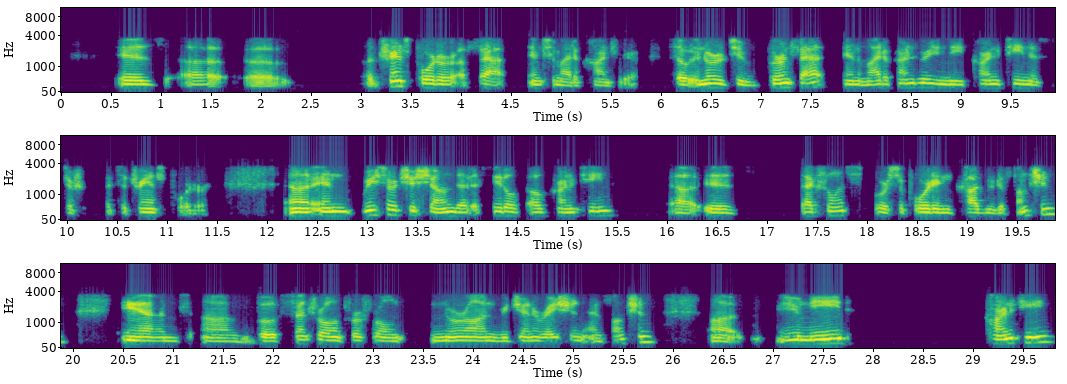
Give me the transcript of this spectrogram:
is a transporter of fat into mitochondria. So in order to burn fat in the mitochondria, you need carnitine as it's a transporter. Uh, and research has shown that acetyl L-carnitine uh, is excellent for supporting cognitive function and um, both central and peripheral neuron regeneration and function. Uh, you need carnitine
